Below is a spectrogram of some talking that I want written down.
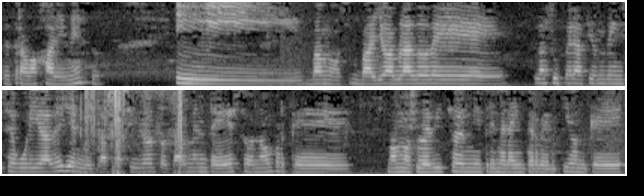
de trabajar en eso. Y, vamos, Bayo ha hablado de la superación de inseguridades y en mi caso ha sido totalmente eso, ¿no? Porque, vamos, lo he dicho en mi primera intervención, que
